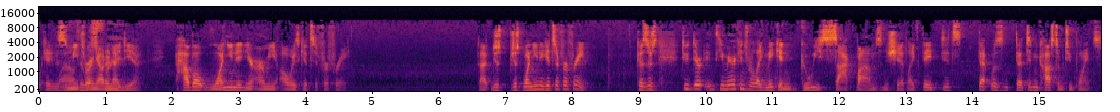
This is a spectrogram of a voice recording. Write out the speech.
okay, this is me throwing was out an idea. How about one unit in your army always gets it for free? Uh, just just one unit gets it for free. Because there's, dude, the Americans were like making gooey sock bombs and shit. Like they, it's that was that didn't cost them two points.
